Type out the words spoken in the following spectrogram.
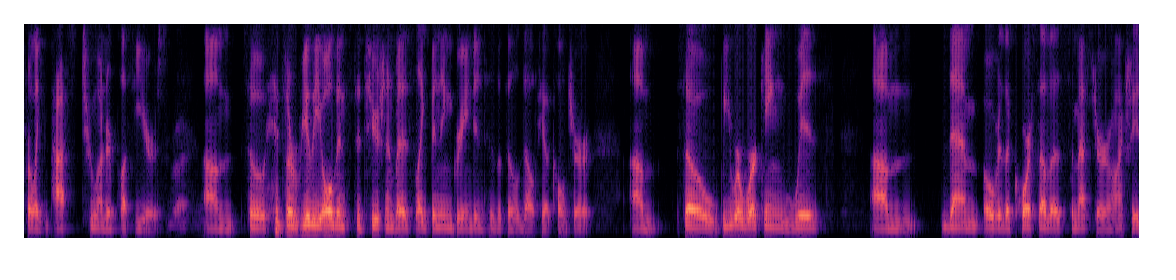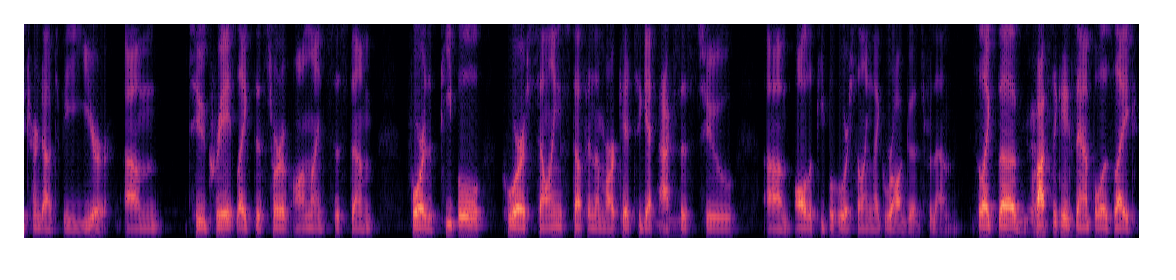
for like the past 200 plus years. Right. Um, so it's a really old institution, but it's like been ingrained into the Philadelphia culture. Um, so we were working with um, them over the course of a semester. Well, actually, it turned out to be a year. Um, to create like this sort of online system for the people who are selling stuff in the market to get access to um, all the people who are selling like raw goods for them. So like the Okay. classic example is like,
